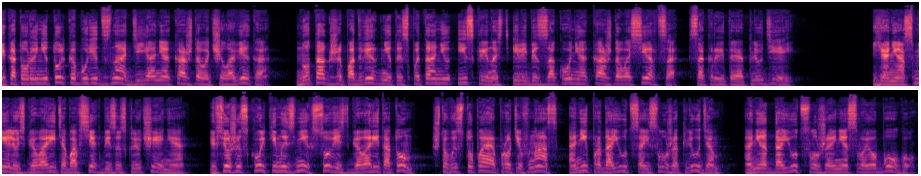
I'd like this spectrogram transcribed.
и который не только будет знать деяния каждого человека, но также подвергнет испытанию искренность или беззаконие каждого сердца, сокрытое от людей. Я не осмелюсь говорить обо всех без исключения, и все же скольким из них совесть говорит о том, что, выступая против нас, они продаются и служат людям, а не отдают служение свое Богу.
